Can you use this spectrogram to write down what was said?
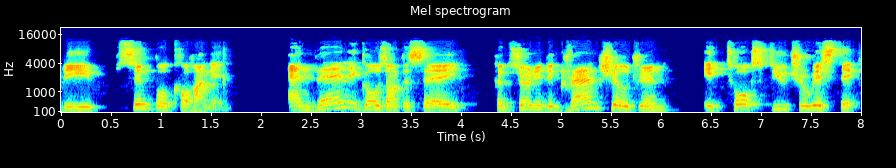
the simple Kohanim. And then it goes on to say, concerning the grandchildren, it talks futuristic,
